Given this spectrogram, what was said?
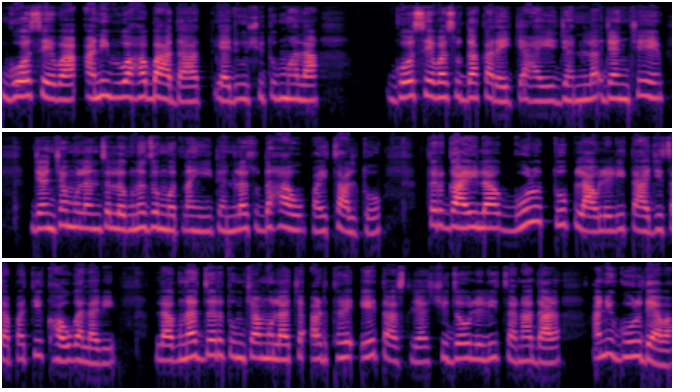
गोसेवा आणि विवाह बाधात या दिवशी तुम्हाला गोसेवासुद्धा करायची आहे. ज्यांना ज्यांचे ज्यांच्या मुलांचं लग्न जमत नाही त्यांनासुद्धा हा उपाय चालतो. तर गाईला गूळ तूप लावलेली ताजी चपाती खाऊ घालावी. लग्नात जर तुमच्या मुलाचे अडथळे येत असल्यास शिजवलेली चणा डाळ आणि गूळ द्यावा.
